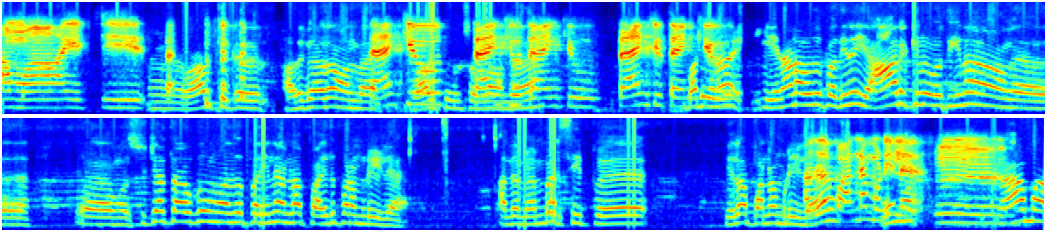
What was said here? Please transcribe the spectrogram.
ஆமா ஆயிடுச்சு. வாழ்த்துக்கள். அதுக்காக தான் வந்தேன். Thank you thank you thank you thank you thank you என்னால வந்து பாத்தீங்கன்னா யாருக்குமே பாத்தீங்கன்னா அவங்க அவங்க சுஜாதாவுக்கும் வந்து பாத்தீங்கன்னா என்ன இது பண்ண முடியல. அந்த மெம்பர்ஷிப்பு இதெல்லாம் பண்ண முடியல. பண்ண முடியல. ஆமா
